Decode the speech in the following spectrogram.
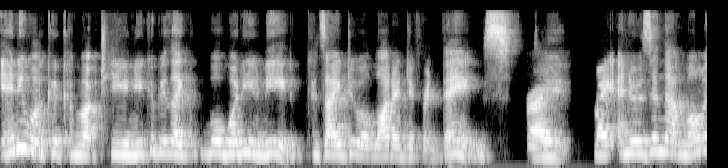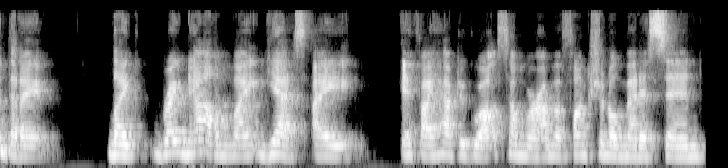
anyone could come up to you and you could be like, well, what do you need? Because I do a lot of different things. Right. Right. And it was in that moment that I, like right now, my, yes, I, if I have to go out somewhere, I'm a functional medicine,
